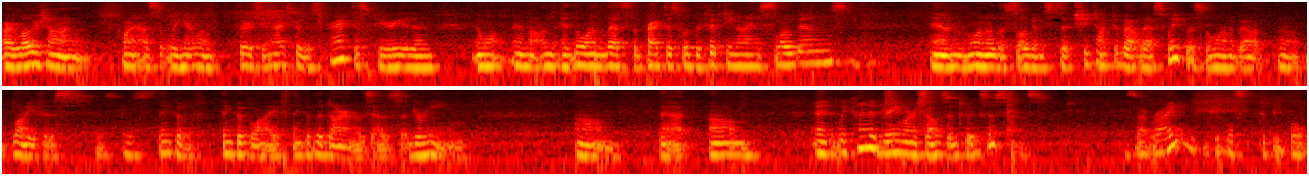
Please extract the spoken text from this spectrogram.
our Lojong class that we have on Thursday nights for this practice period, and and, and, on, and the one that's the practice with the 59 slogans. And one of the slogans that she talked about last week was the one about uh, life is, is, is, think of think of life, think of the dharmas as a dream. Um, that um, and we kind of dream ourselves into existence. Is that right? People do people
